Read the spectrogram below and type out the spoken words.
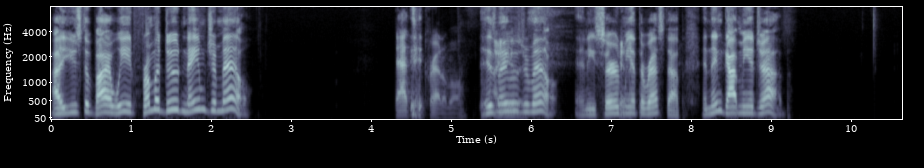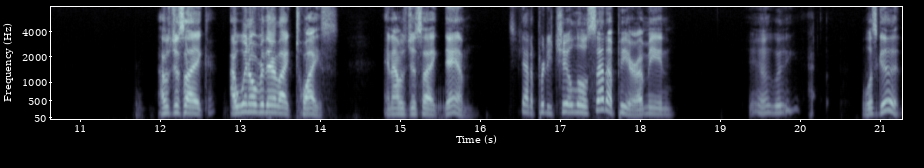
I used to buy weed from a dude named Jamel. That's incredible. His I name knew was this. Jamel, and he served me at the rest stop, and then got me a job. I was just like, I went over there like twice, and I was just like, damn, you got a pretty chill little setup here. I mean, you know, what's good?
